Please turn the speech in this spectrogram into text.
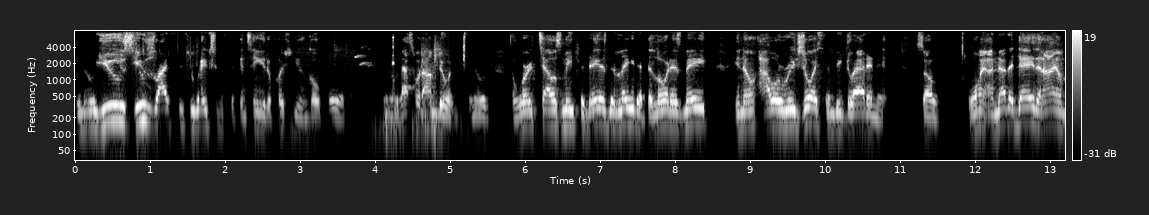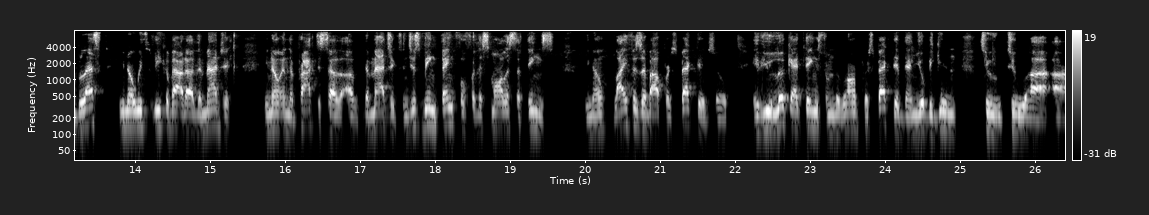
you know, use use life situations to continue to push you and go forward. You know, that's what I'm doing. You know, the word tells me today is the day that the Lord has made. You know, I will rejoice and be glad in it. So one another day that I am blessed. You know, we speak about uh, the magic, you know, and the practice of, of the magics and just being thankful for the smallest of things. You know, life is about perspective. So if you look at things from the wrong perspective, then you'll begin to to uh, uh,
